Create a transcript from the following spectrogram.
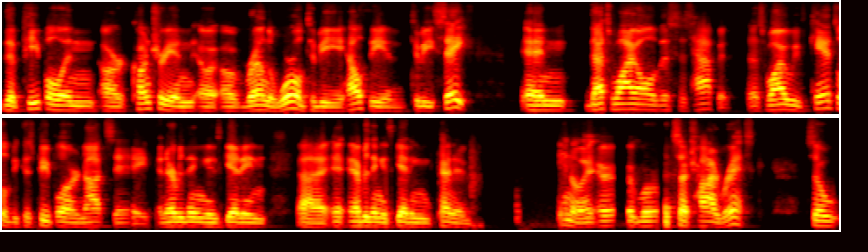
the people in our country and uh, around the world to be healthy and to be safe and that's why all this has happened. That's why we've canceled because people are not safe and everything is getting uh, everything is getting kind of you know we're at such high risk. So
